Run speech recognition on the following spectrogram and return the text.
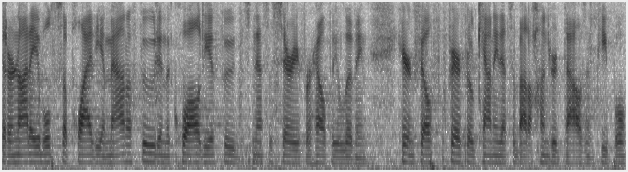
that are not able to supply the amount of food and the quality of food that's necessary for healthy living. Here in Fairfield County, that's about 100,000 people.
